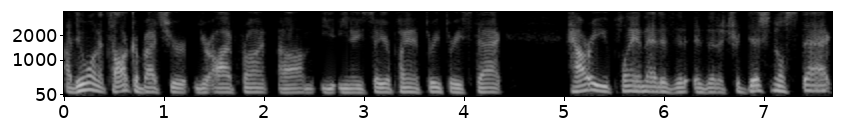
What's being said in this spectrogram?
I do want to talk about your your odd front. Um, you, you know, you say you're playing a three three stack. How are you playing that? Is it is it a traditional stack?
